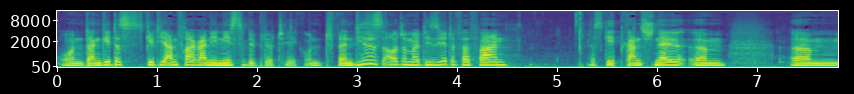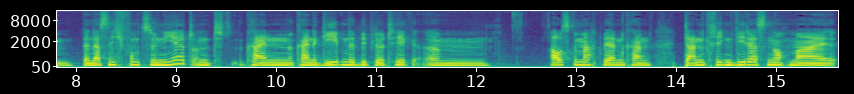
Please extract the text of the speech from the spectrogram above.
und dann geht es, geht die Anfrage an die nächste Bibliothek. Und wenn dieses automatisierte Verfahren, das geht ganz schnell, ähm, ähm, wenn das nicht funktioniert und kein, keine gebende Bibliothek ähm, ausgemacht werden kann, dann kriegen wir das nochmal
